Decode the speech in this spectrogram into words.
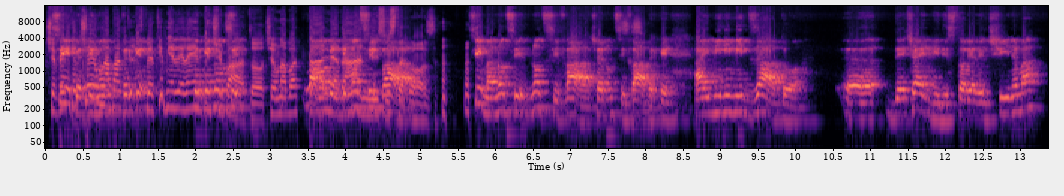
Cioè, sì, perché, perché, non, battaglia, perché, perché mi l'hai anticipato, si... c'è una battaglia no, da anni su questa cosa. Sì, ma non si, non si fa, cioè non si sì, fa sì. perché hai minimizzato eh, decenni di storia del cinema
